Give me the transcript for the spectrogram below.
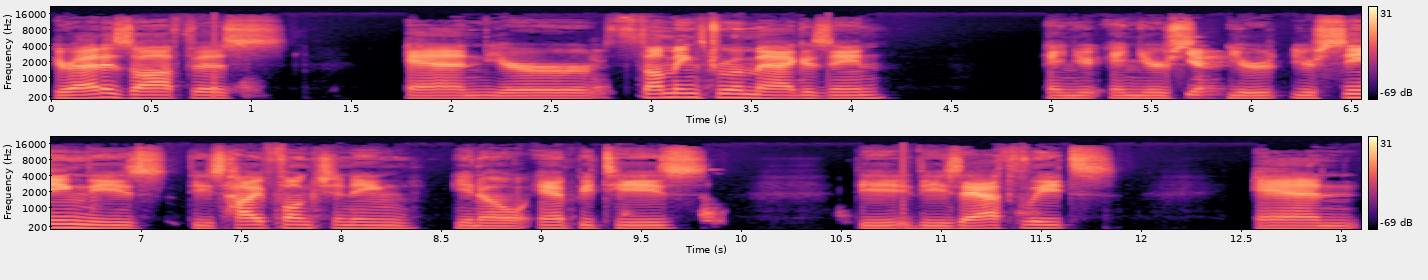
you're at his office, and you're thumbing through a magazine and you're and you're yeah. you're you're seeing these these high functioning you know amputees the these athletes and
